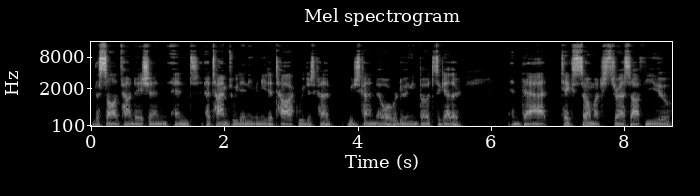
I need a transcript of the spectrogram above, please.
the solid foundation. And at times we didn't even need to talk. We just kind of we just kind of know what we're doing in boats together and that takes so much stress off you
